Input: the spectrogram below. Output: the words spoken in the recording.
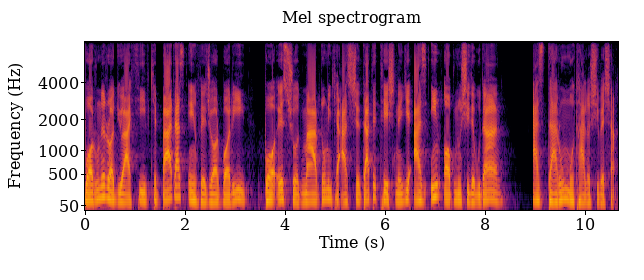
بارون رادیواکتیو که بعد از انفجار بارید باعث شد مردمی که از شدت تشنگی از این آب نوشیده بودند از درون متلاشی بشن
